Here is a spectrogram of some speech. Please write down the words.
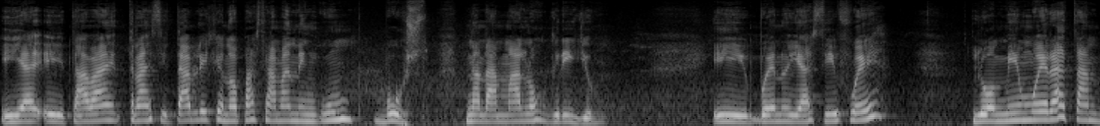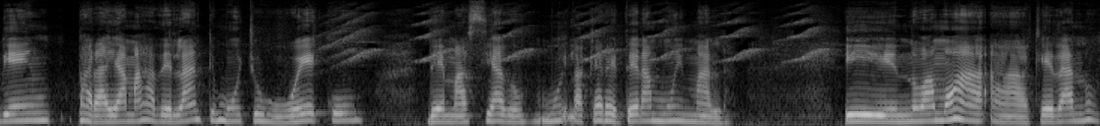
Y, y estaba transitable que no pasaba ningún bus, nada más los grillos. Y bueno, y así fue lo mismo era también para allá más adelante, muchos huecos, demasiado, muy, la carretera muy mala. Y no vamos a, quedarnos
